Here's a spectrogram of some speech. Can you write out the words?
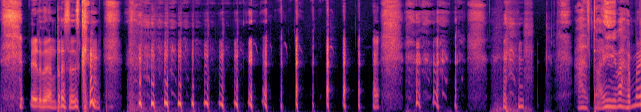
Perdón, raza, es que... Alto ahí, Batman.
